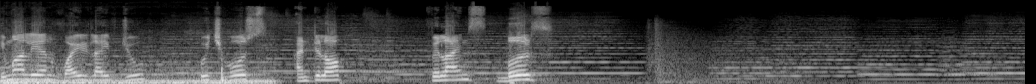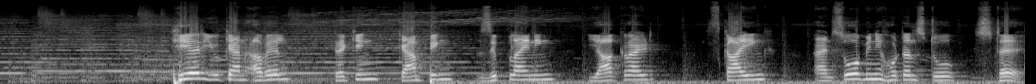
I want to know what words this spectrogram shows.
Himalayan wildlife zoo which hosts antelope, felines, birds. Here you can avail trekking, camping, zip lining, yak ride, skiing, and so many hotels to stay.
